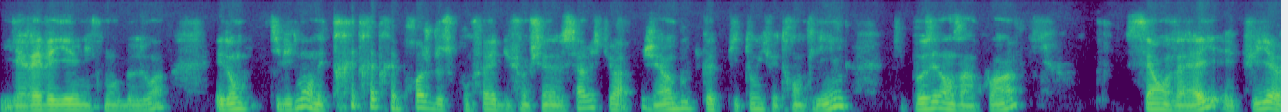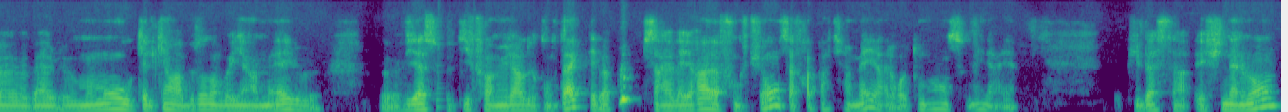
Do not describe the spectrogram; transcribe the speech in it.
il est réveillé uniquement au besoin. Et donc, typiquement, on est très très très proche de ce qu'on fait avec du functional service. Tu vois, j'ai un bout de code Python qui fait 30 lignes, qui est posé dans un coin, c'est en veille, et puis euh, bah, le moment où quelqu'un a besoin d'envoyer un mail euh, euh, via ce petit formulaire de contact, et bah, ploup, ça réveillera la fonction, ça fera partir un mail, elle retombera en sommeil derrière. Et puis basta. Et finalement,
